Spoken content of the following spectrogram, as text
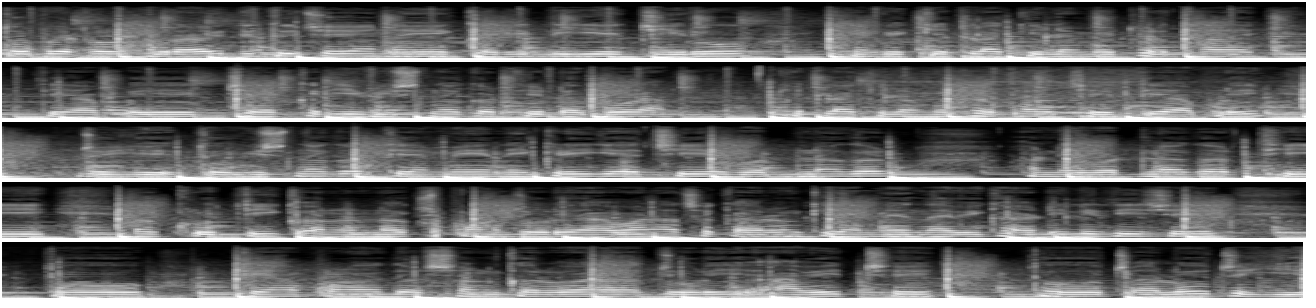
તો પેટ્રોલ પુરાવી દીધું છે અને કરી દઈએ જીરો. કેમ કે કેટલા કિલોમીટર થાય તે આપણે ચેક કરીએ. વિસનગરથી ડભોળા કેટલા કિલોમીટર થાય છે તે આપણે જોઈએ. તો વિસનગરથી અમે નીકળી ગયા છીએ વડનગર અને વડનગરથી કૃતિક અને નક્ષ પણ જોડે આવવાના છે કારણ કે અમે નવી ગાડી લીધી છે. તો ત્યાં પણ દર્શન કરવા જોડે આવે જ છે. તો ચાલો જઈએ.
